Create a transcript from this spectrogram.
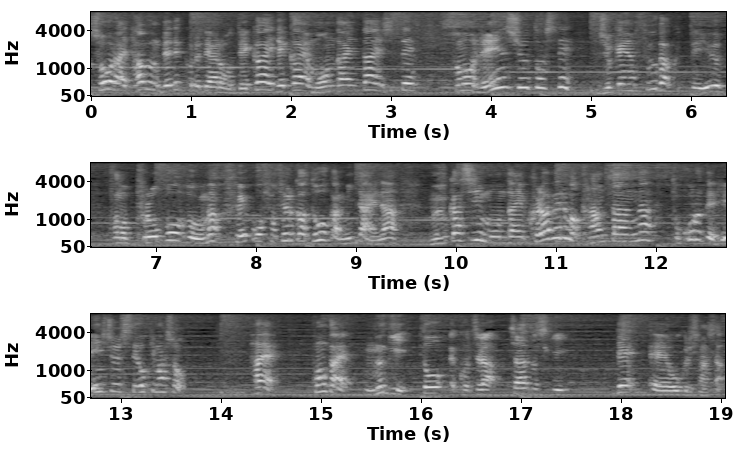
将来多分出てくるであろうでかいでかい問題に対してその練習として受験数学っていうこのプロポーズをうまく成功させるかどうかみたいな難しい問題に比べれば簡単なところで練習しておきましょう。はい。今回麦とこちらチャート式で、えー、お送りしました。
